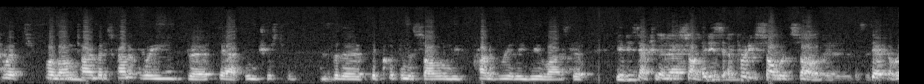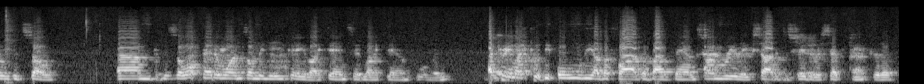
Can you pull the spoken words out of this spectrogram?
to it for a long time, but it's kind of rebirthed our interest for, the, the clip and the song, and we've kind of really realised that it is actually a pretty sol- it is a pretty solid song. It's definitely a good song. Um, but there's a lot better ones on the EP, like Dan said, like Down Woman. I pretty much put the, all the other five above Down, so I'm really excited to see the reception for the,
